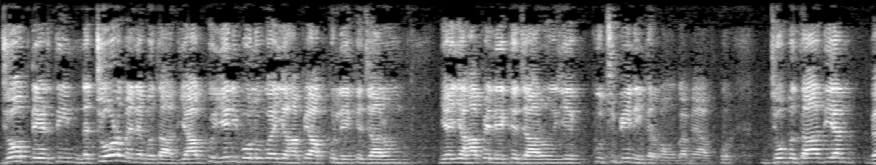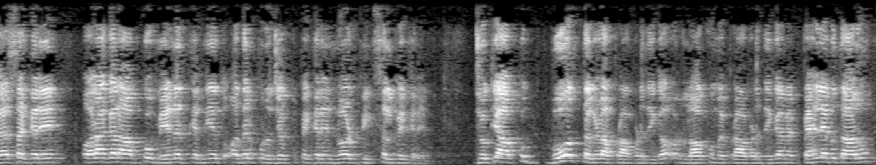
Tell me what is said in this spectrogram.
जो अपडेट थी, नचोड़ मैंने बता दिया। आपको ये नहीं बोलूँगा, यहाँ पे आपको लेके जा रहा हूँ, या यहाँ पे लेके जा रहा हूँ, ये कुछ भी नहीं करवाऊँगा मैं आपको। जो बता दिया, वैसा करें, और अगर आपको मेहनत करनी है तो अदर प्रोजेक्ट पे करें नोट पिक्सल पे करें, जो कि आपको बहुत तगड़ा प्रॉफिट देगा और लाखों में प्रॉफिट देगा। मैं पहले बता रहा हूँ,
